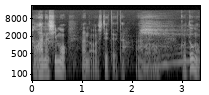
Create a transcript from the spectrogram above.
とお話もあのしてた。あのことも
